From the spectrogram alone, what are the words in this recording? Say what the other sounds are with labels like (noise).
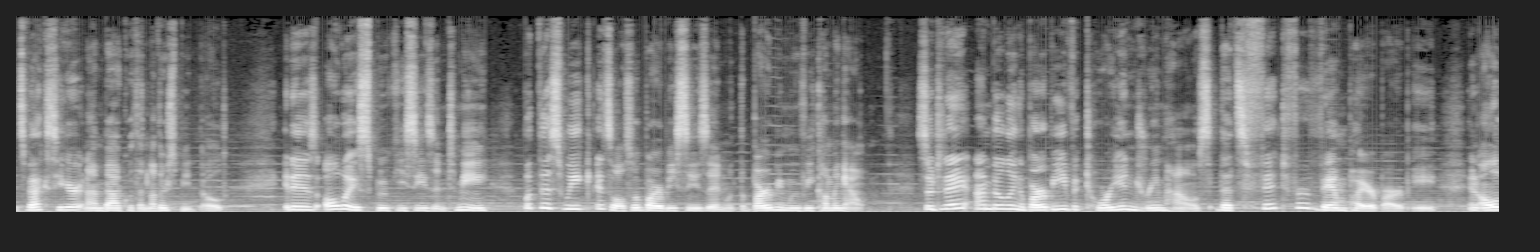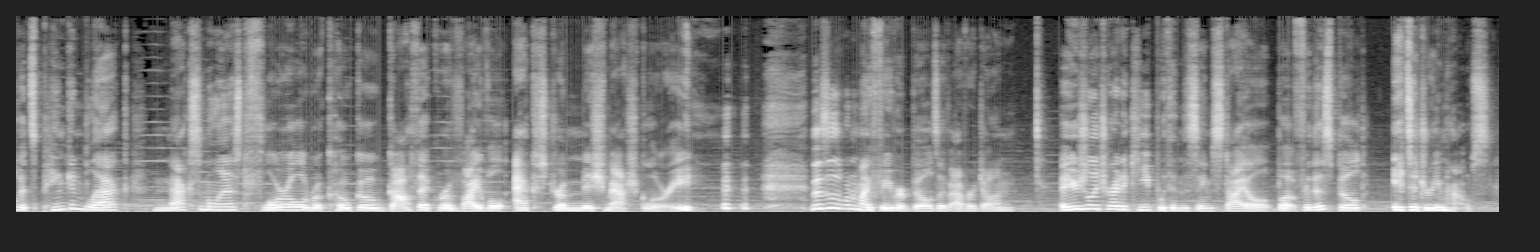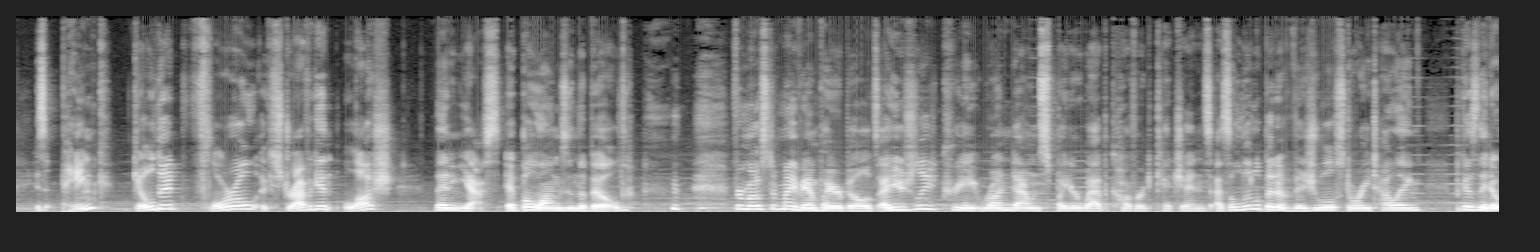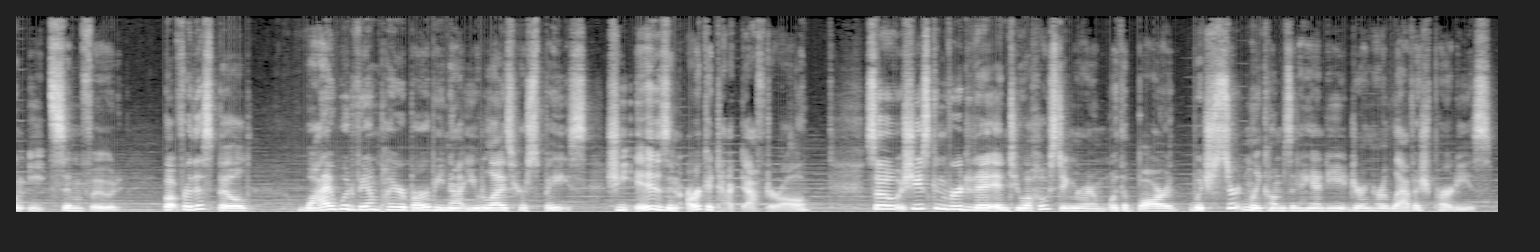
it's Vex here, and I'm back with another speed build. It is always spooky season to me, but this week it's also Barbie season with the Barbie movie coming out. So today I'm building a Barbie Victorian dream house that's fit for Vampire Barbie in all of its pink and black, maximalist, floral, rococo, gothic, revival, extra mishmash glory. (laughs) this is one of my favorite builds I've ever done. I usually try to keep within the same style, but for this build, it's a dream house. Is it pink, gilded, floral, extravagant, lush? Then yes, it belongs in the build. (laughs) For most of my vampire builds, I usually create rundown spiderweb covered kitchens as a little bit of visual storytelling because they don't eat sim food. But for this build, why would Vampire Barbie not utilize her space? She is an architect after all. So she's converted it into a hosting room with a bar, which certainly comes in handy during her lavish parties.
